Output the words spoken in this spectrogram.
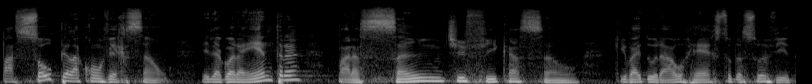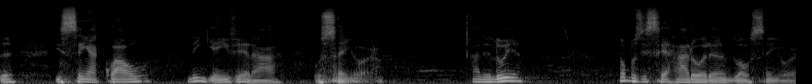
Passou pela conversão, ele agora entra para a santificação, que vai durar o resto da sua vida e sem a qual ninguém verá o Senhor. Aleluia. Vamos encerrar orando ao Senhor.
